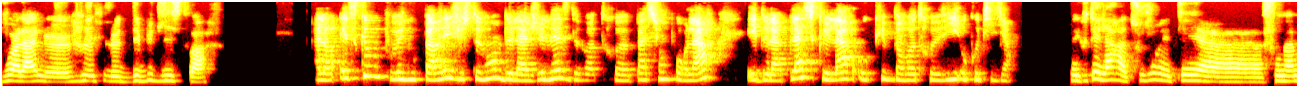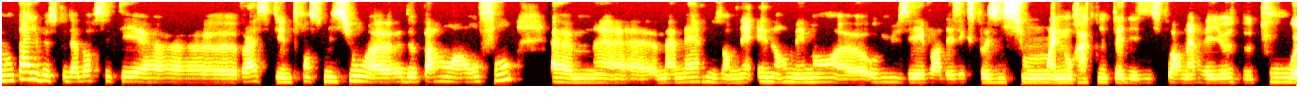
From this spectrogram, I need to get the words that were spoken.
Voilà le, le début de l'histoire. Alors, est-ce que vous pouvez nous parler justement de la genèse de votre passion pour l'art et de la place que l'art occupe dans votre vie au quotidien? Écoutez, l'art a toujours été euh, fondamental parce que d'abord c'était euh, voilà c'était une transmission euh, de parents à enfants. ma mère nous emmenait énormément au musée voir des expositions. Elle nous racontait des histoires merveilleuses de tout.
